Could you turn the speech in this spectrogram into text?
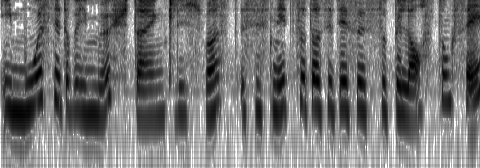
ich muss nicht, aber ich möchte eigentlich. Weißt? Es ist nicht so, dass ich das als so Belastung sehe,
